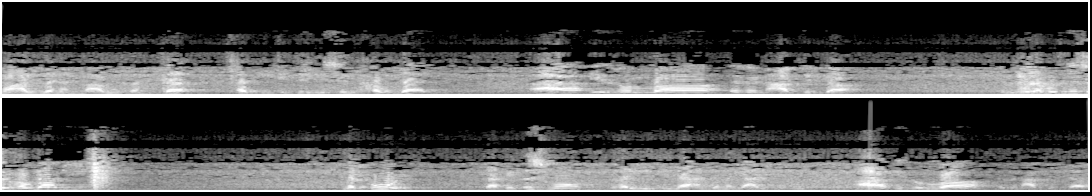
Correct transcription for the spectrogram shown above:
معينا معروفا كأبي إدريس الخولاني. عائذ الله ابن عبد الله. نقول أبو إدريس الخولاني مذكور لكن اسمه غريب إلا عند من يعرفه. عائذ الله ابن عبد الله.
